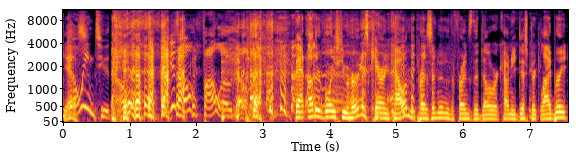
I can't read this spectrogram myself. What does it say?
yes. going to though. I just don't follow though. That other voice you heard is Karen Cowan, the president of the Friends of the Delaware County District Library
